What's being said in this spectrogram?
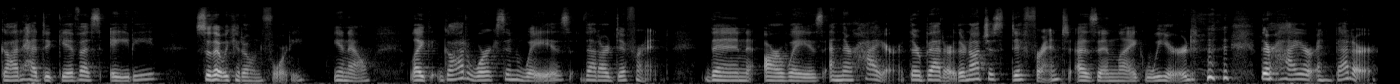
God had to give us 80 so that we could own 40, you know? Like God works in ways that are different than our ways and they're higher they're better. They're not just different as in like weird. They're higher and better.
